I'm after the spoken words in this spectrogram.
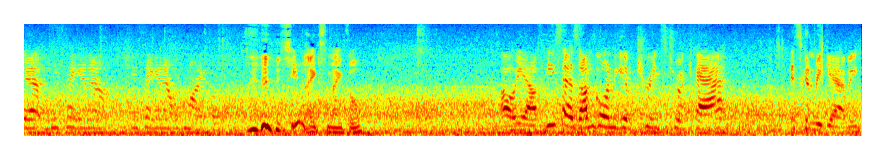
Yeah, he's hanging out. She's hanging out with Michael. she likes Michael. Oh yeah, if he says I'm going to give treats to a cat, it's gonna be Gabby.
